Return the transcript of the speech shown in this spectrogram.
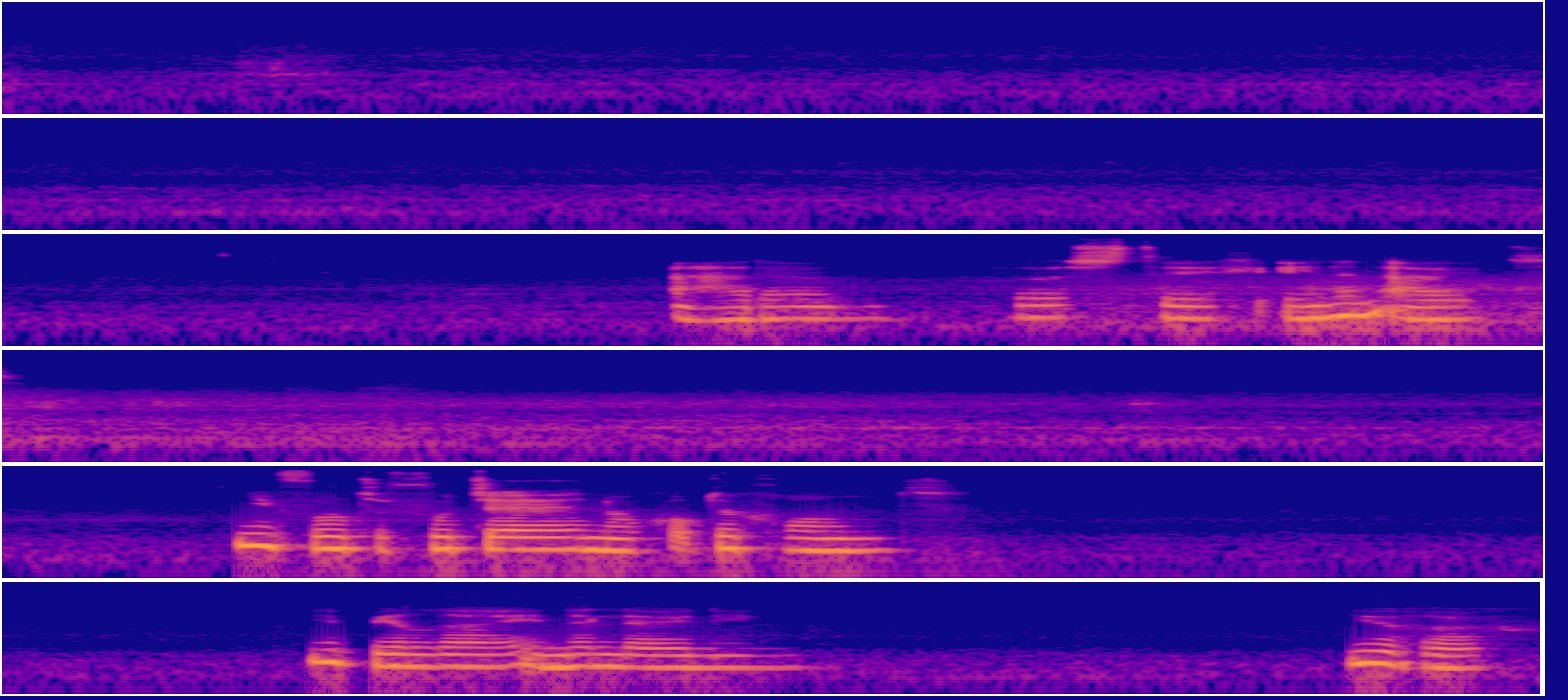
Adem rustig in en uit. Je voelt de voeten nog op de grond. je billen in de leuning, je rug.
